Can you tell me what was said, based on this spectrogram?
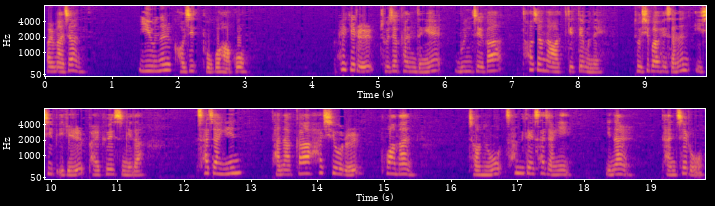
얼마전이윤을거짓보고하고의문을 회계를 조작한 등의 문제가 터져 나왔기 때문에 도시바 회사는 21일 발표했습니다. 사장인 다나카 하시오를 포함한 전후 3대 사장이 이날 단체로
